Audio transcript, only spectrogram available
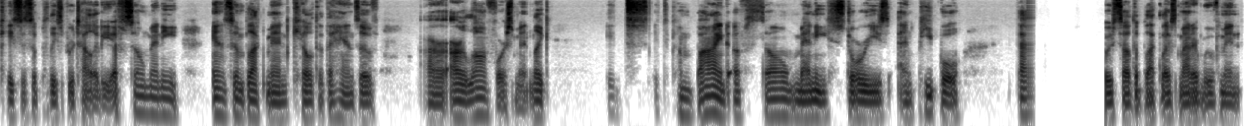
cases of police brutality of so many innocent black men killed at the hands of our, our law enforcement. Like it's it's combined of so many stories and people that we saw the black lives matter movement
